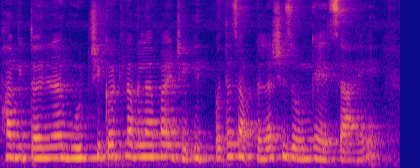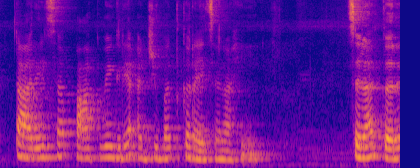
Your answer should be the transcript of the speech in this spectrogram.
हा वितळलेला गूळ चिकट लागला पाहिजे इतपतच आपल्याला शिजवून घ्यायचा आहे. तारेचा पाक वगैरे अजिबात करायचा नाही. चला तर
